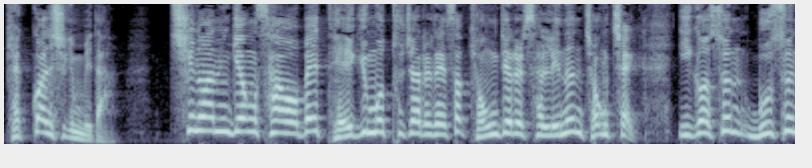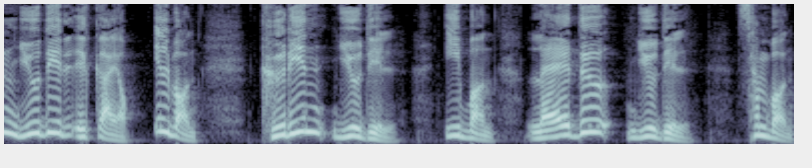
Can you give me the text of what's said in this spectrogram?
객관식입니다. 친환경 사업에 대규모 투자를 해서 경제를 살리는 정책. 이것은 무슨 뉴딜일까요? 1번 그린 뉴딜, 2번 레드 뉴딜, 3번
